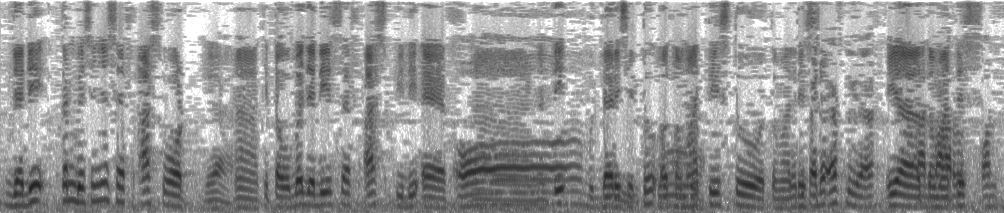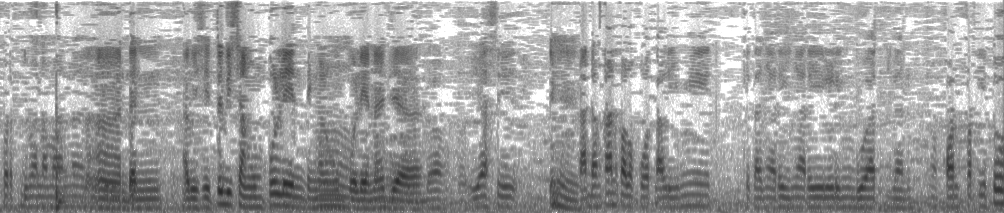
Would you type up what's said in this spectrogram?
Jadi kan biasanya save as Word. Ya. Nah, kita ubah jadi save as PDF. Oh, Nah, nanti begitu. dari situ otomatis tuh, Jadi otomatis. PDF tuh ya. Iya, Tanpa otomatis. harus convert di mana-mana gitu. Nah, dan habis itu bisa ngumpulin, tinggal Hmm. ngumpulin aja. Iya sih. Kadang kan kalau kuota limit kita nyari-nyari link buat dan convert itu.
